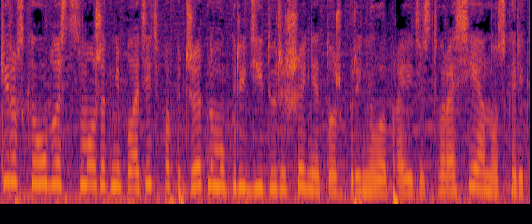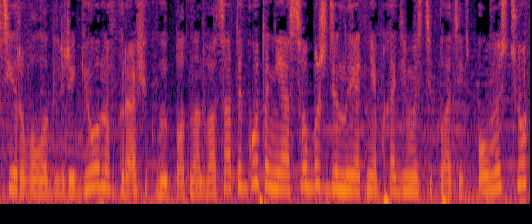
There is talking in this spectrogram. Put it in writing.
Кировская область сможет не платить по бюджетному кредиту. Решение тоже приняло правительство России. Оно скорректировало для регионов график выплат. На 2020 год они освобождены от необходимости платить полностью.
